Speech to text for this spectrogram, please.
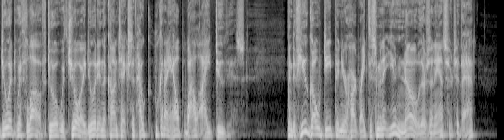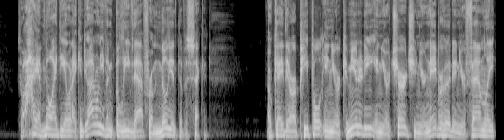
do it with love, do it with joy, do it in the context of how who can I help while I do this? And if you go deep in your heart right this minute, you know there's an answer to that. So I have no idea what I can do. I don't even believe that for a millionth of a second. Okay, there are people in your community, in your church, in your neighborhood, in your family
